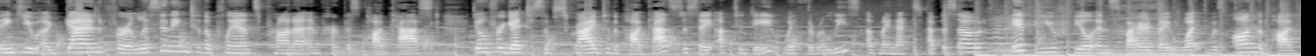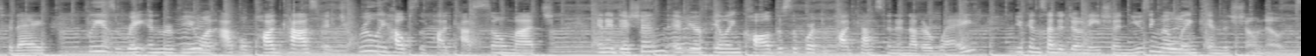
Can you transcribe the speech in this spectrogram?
Thank you again for listening to the Plants, Prana, and Purpose podcast. Don't forget to subscribe to the podcast to stay up to date with the release of my next episode. If you feel inspired by what was on the pod today, please rate and review on Apple Podcasts. It truly helps the podcast so much. In addition, if you're feeling called to support the podcast in another way, you can send a donation using the link in the show notes.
